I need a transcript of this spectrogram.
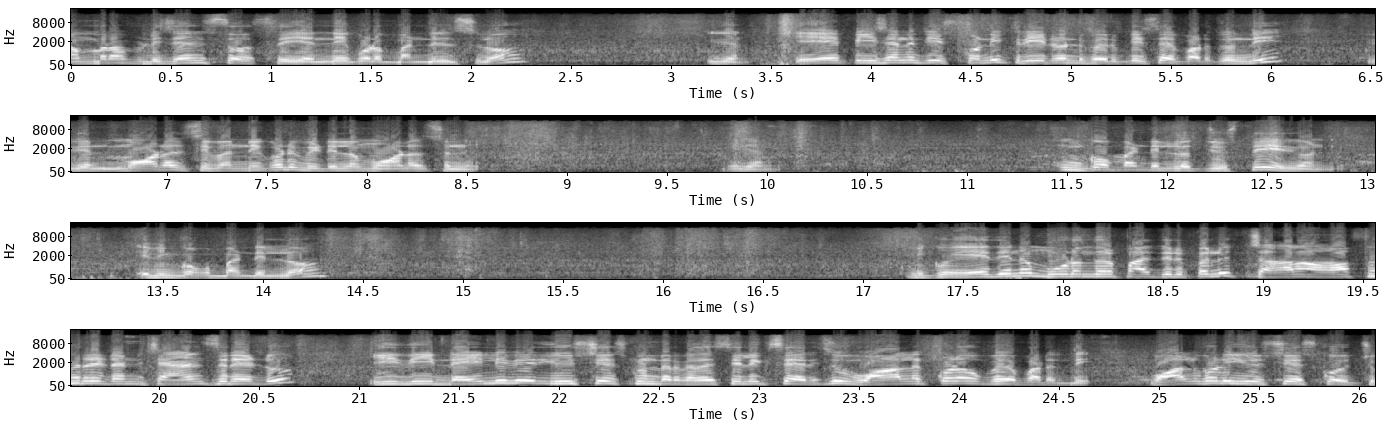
నంబర్ ఆఫ్ డిజైన్స్ వస్తాయి అన్నీ కూడా బండిల్స్లో. ఇది ఏ పీస్ అయినా తీసుకోండి. త్రీ ట్వంటీ ఫైవ్ రూపీసే పడుతుంది. ఇది మోడల్స్ ఇవన్నీ కూడా వీటిలో మోడల్స్ ఉన్నాయి. ఇది ఇంకో బండిల్లో చూస్తే ఇదిగోండి. ఇది ఇంకొక బండిల్లో. మీకు ఏదైనా మూడు వందల పది రూపాయలు చాలా ఆఫర్ రేట్ అండి ఛాన్స్ రేటు ఇది డైలీ వేర్ యూస్ చేసుకుంటారు కదా సిల్క్ శారీస్ వాళ్ళకి కూడా ఉపయోగపడుద్ది. వాళ్ళు కూడా యూస్ చేసుకోవచ్చు.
